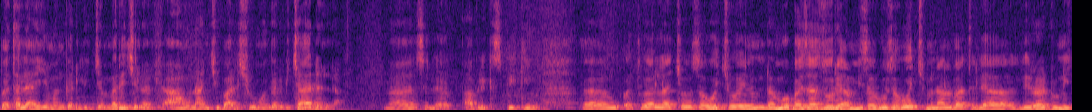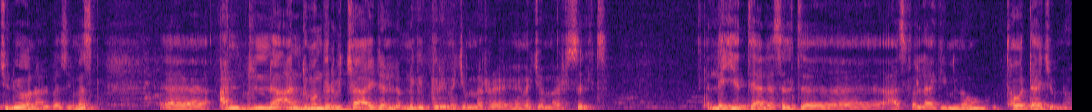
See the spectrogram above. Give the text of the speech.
በተለያየ መንገድ ሊጀመር ይችላል። አሁን አንቺ ባልሽው መንገድ ብቻ አይደለም። ስለ public speaking እውቀቱ ያላቸው ሰዎች ወይንም ደግሞ በዛ ዙሪያ የሚሰሩ ሰዎች ምናልባት ሊረዱን ይችሉ ይሆናል በዚህ መስክ አንድና አንድ መንገድ ብቻ አይደለም ንግግር የመጀመር ስልት። ለየት ያለ ስልት አስፈላጊም ነው ተወዳጅም ነው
